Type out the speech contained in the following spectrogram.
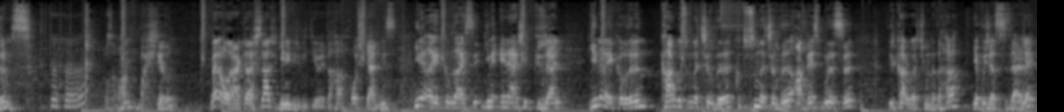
Hazır mıyız? Hı hı. O zaman başlayalım. Merhabalar arkadaşlar. Yeni bir videoya daha hoş geldiniz. Yine ayakkabı dayısı, yine enerjik, güzel, yeni ayakkabıların kargosunun açıldığı, kutusunun açıldığı adres burası. Bir kargo açımını daha yapacağız sizlerle.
